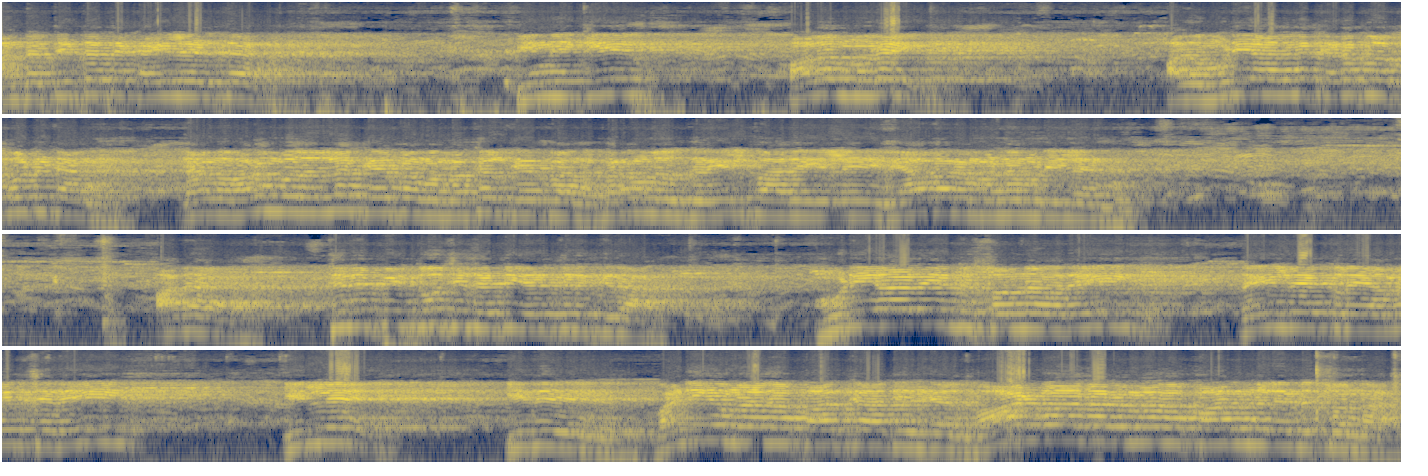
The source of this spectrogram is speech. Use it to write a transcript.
அந்த திட்டத்தை கையில் இன்னைக்கு பல முறை அதை முடியாதுன்னு கிடப்புல போட்டுட்டாங்க. நாங்க வரும்போதெல்லாம் கேட்பாங்க மக்கள் கேட்பாங்க பெரம்பலூருக்கு ரயில் பாதை இல்லை வியாபாரம் பண்ண முடியலன்னு. தூசி தட்டி எடுத்திருக்கிறார். முடியாது என்று சொன்னவரை ரயில்வே துறை அமைச்சரை இல்லை இது வணிகமாக பார்க்காதீர்கள் வாழ்வாதாரமாக பாருங்கள் என்று சொன்னார்.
